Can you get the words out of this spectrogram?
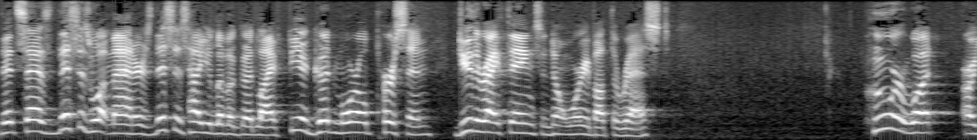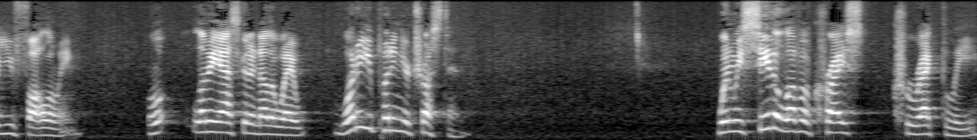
that says, This is what matters. This is how you live a good life. Be a good moral person. Do the right things and don't worry about the rest. Who or what are you following? Well, let me ask it another way. What are you putting your trust in? When we see the love of Christ correctly,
